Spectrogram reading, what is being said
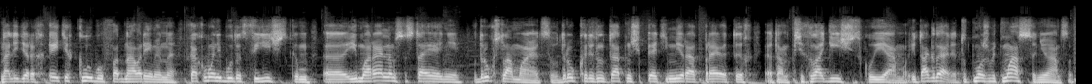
на лидерах этих клубов одновременно, в каком они будут физическом э, и моральном состоянии. Вдруг сломаются, вдруг результат на чемпионате мира отправит их э, там, в психологическую яму и так далее. Тут может быть масса нюансов.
